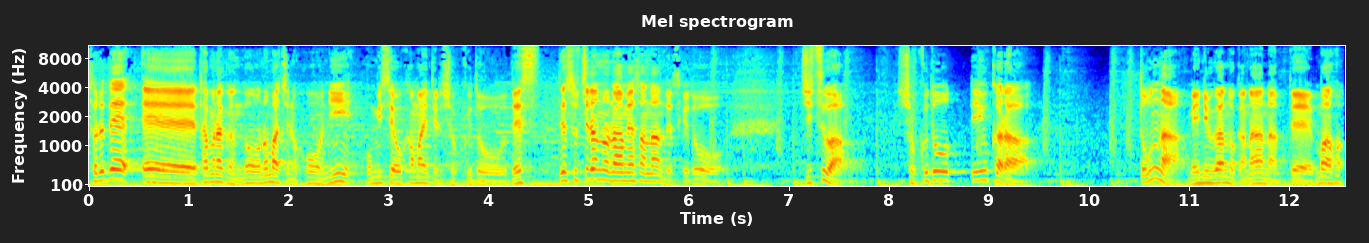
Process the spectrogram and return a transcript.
それで、えー田村郡の小野町の方にお店を構えてる食堂です。でそちらのラーメン屋さんなんですけど実は食堂っていうからどんなメニューがあるのかななんて、まあ、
